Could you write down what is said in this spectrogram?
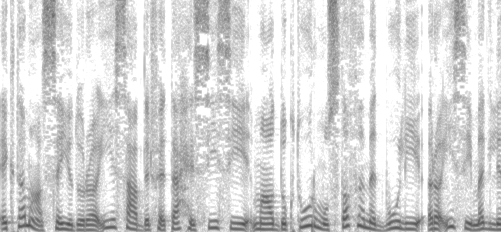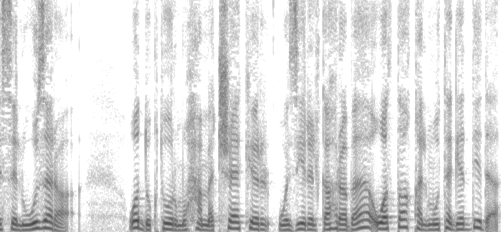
اجتمع السيد الرئيس عبد الفتاح السيسي مع الدكتور مصطفى مدبولي رئيس مجلس الوزراء والدكتور محمد شاكر وزير الكهرباء والطاقة المتجددة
